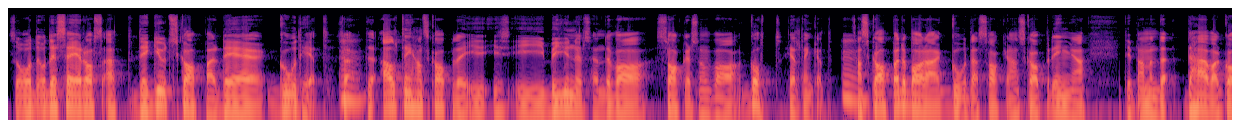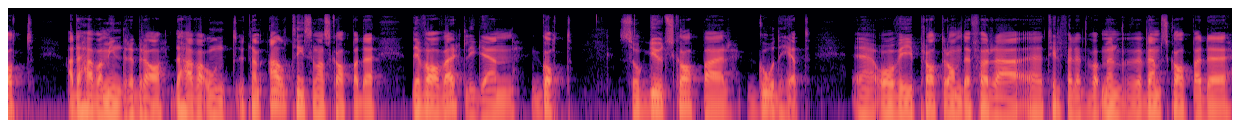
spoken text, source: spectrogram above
Så, och, det säger oss att det Gud skapar, det är godhet. Så det- allting han skapade i, i, i begynnelsen, det var saker som var gott, helt enkelt. Han skapade bara goda saker. Han skapade inga, typ, men det här var gott, ja, det här var mindre bra, det här var ont. Utan allting som han skapade, det var verkligen gott. Så Gud skapar godhet. Eh, och vi pratade om det förra eh, tillfället, men vem skapade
